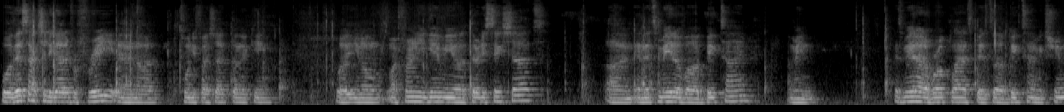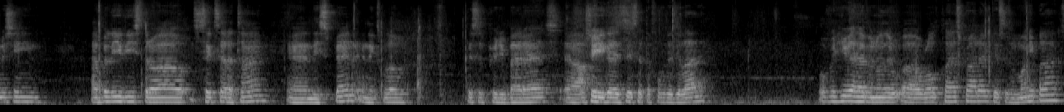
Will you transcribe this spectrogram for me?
well, this actually got it for free and uh, 25 shot Thunder King. But you know, my friend he gave me uh, 36 shots, uh, and, it's made of uh, big time. I mean, it's made out of world class, but it's a big time extreme machine. I believe these throw out six at a time, and they spin and explode. This is pretty badass. Uh, I'll show you guys this at the 4th of July. Over here I have another uh, world class product. This is a money box.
